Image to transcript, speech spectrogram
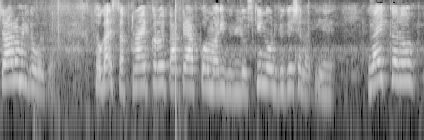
चारों मिलके बोलते हैं। तो गाइस सब्सक्राइब करो ताकि आपको हमारी वीडियोस की नोटिफिकेशन आती है। लाइक करो।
